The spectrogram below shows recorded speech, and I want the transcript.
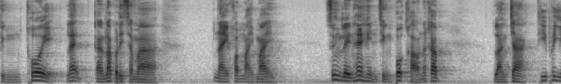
ถึงถ้วยและการรับปฏิสมาในความหมายใหม่ ซึ่งเล็งให้เห็นถึงพวกเขานะครับ หลังจากที่พระเย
